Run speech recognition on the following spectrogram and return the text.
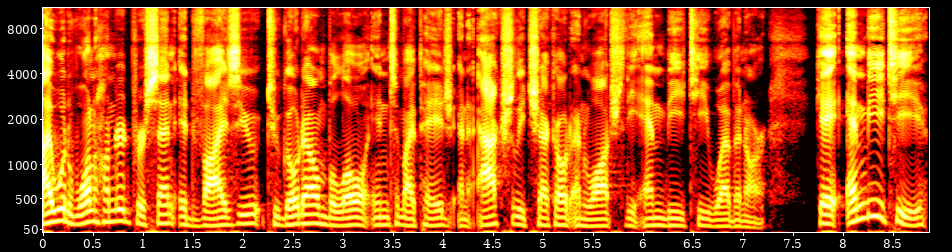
I would 100% advise you to go down below into my page and actually check out and watch the MBT webinar. Okay, MBT,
